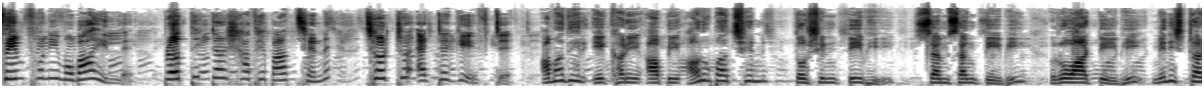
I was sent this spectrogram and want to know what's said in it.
Symphony mobile. প্রত্যেকটার সাথে পাচ্ছেন ছোট্ট একটা গিফট। আমাদের এখানে আপনি আরও পাচ্ছেন Toshin TV, Samsung TV, Rowa TV, Minister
